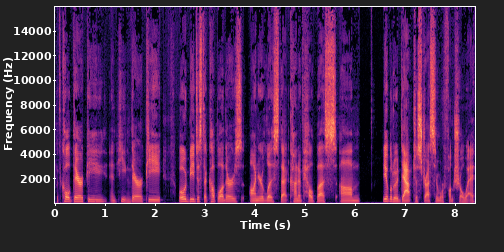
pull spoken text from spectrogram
with cold therapy and heat mm-hmm. therapy. What would be just a couple others on your list that kind of help us um, be able to adapt to stress in a more functional way?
